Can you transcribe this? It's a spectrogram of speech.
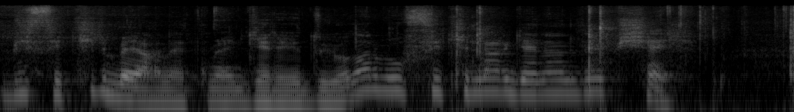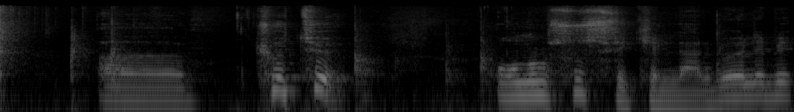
bir fikir beyan etme gereği duyuyorlar. Bu fikirler genelde hep şey kötü, olumsuz fikirler. Böyle bir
